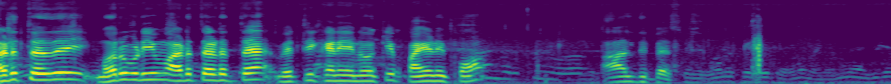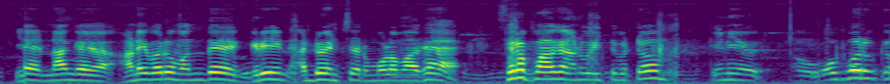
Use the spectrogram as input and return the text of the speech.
அடுத்தது மறுபடியும் அடுத்தடுத்த வெற்றி கனியை நோக்கி பயணிப்போம். ஆல் தி பெஸ்ட் நாங்க அனைவரும் வந்து கிரீன் அட்வென்ச்சர் மூலமாக சிறப்பாக அனுபவித்து விட்டோம். இனி ஒவ்வொருக்கு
